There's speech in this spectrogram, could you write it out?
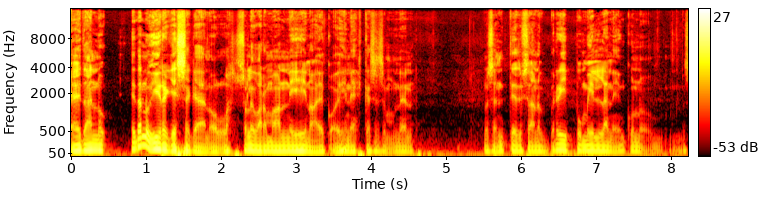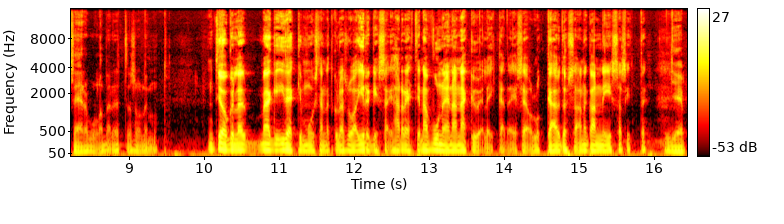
Ei tainnut, ei tainnut Irkissäkään olla. Se oli varmaan niihin aikoihin ehkä se semmonen, no se nyt tietysti aina riippuu millä niin kun servulla periaatteessa oli, mutta Mutta joo, kyllä mäkin itsekin muistan, että kyllä sulla Irkissä ihan rehtinä vuneena näkyy, eli ei se ollut käytössä ainakaan niissä sitten. Jep.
